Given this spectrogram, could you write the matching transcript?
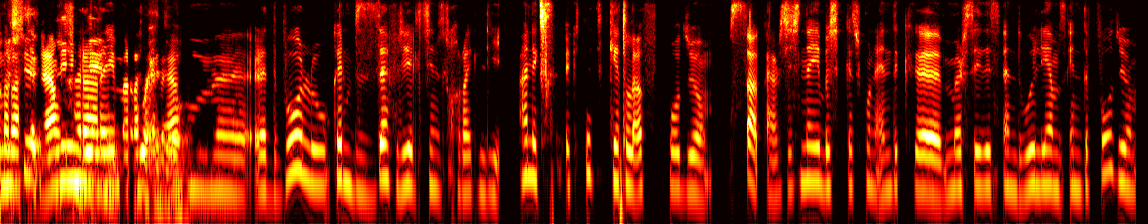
مرة ماشي لينين مرة تابعاهم ريد بول وكان بزاف ديال ال teams الأخرين اللي unexpected كيطلعوا في البوديوم. بصات عرفتي شنو هي باش كتكون عندك مرسيدس and ويليامز in the podium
